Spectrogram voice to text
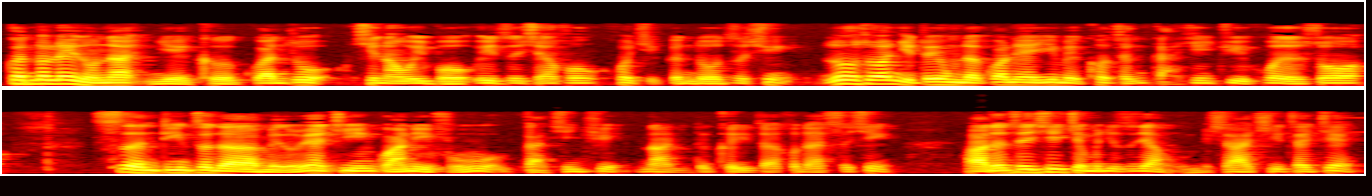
更多内容呢，你也可关注新浪微博未知先锋获取更多资讯。如果说你对我们的关联医美课程感兴趣，或者说私人定制的美容院经营管理服务感兴趣，那你都可以在后台私信。好的，这期节目就是这样，我们下期再见。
